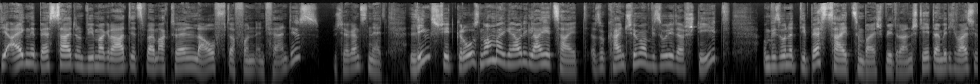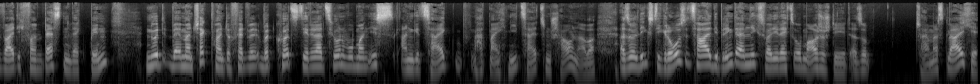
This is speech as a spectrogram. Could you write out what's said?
die eigene Bestzeit und wie man gerade jetzt beim aktuellen Lauf davon entfernt ist. Ist ja ganz nett. Links steht groß nochmal genau die gleiche Zeit. Also kein Schimmer, wieso die da steht und wieso nicht die Bestzeit zum Beispiel dran steht, damit ich weiß, wie weit ich vom Besten weg bin. Nur wenn man Checkpoint durchfährt, wird, kurz die Relation, wo man ist, angezeigt. Hat man eigentlich nie Zeit zum Schauen, aber. Also links die große Zahl, die bringt einem nichts, weil die rechts oben auch schon steht. Also scheinbar das Gleiche.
